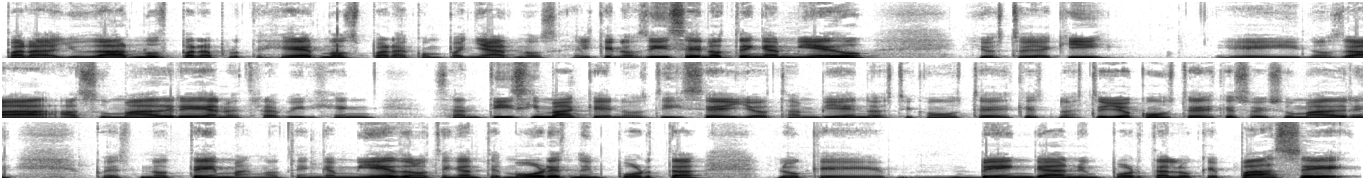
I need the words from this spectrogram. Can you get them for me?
para ayudarnos, para protegernos, para acompañarnos, el que nos dice no tengan miedo, yo estoy aquí eh, y nos da a su madre, a nuestra Virgen Santísima, que nos dice yo también, no estoy con ustedes, que no estoy yo con ustedes que soy su madre, pues no teman, no tengan miedo, no tengan temores, no importa lo que venga, no importa lo que pase,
